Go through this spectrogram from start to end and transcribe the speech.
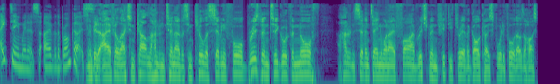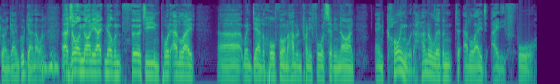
18 winners over the Broncos. A bit of AFL action. Carlton 110 over St Kilda 74. Brisbane too good for North 117 105. Richmond 53 over Gold Coast 44. That was a high scoring game. Good game that one. uh, Geelong 98. Melbourne 30. In Port Adelaide uh, went down to Hawthorn 124 79. And Collingwood 111 to Adelaide's 84.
